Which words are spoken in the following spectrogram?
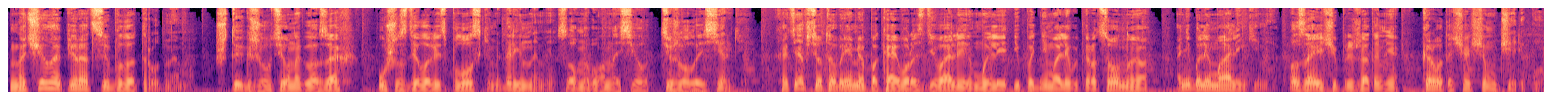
Начало операции было трудным. Штык желтел на глазах, уши сделались плоскими, длинными, словно бы он носил тяжелые серьги. Хотя все то время, пока его раздевали, мыли и поднимали в операционную, они были маленькими, по заячьи прижатыми к кровоточащему черепу.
